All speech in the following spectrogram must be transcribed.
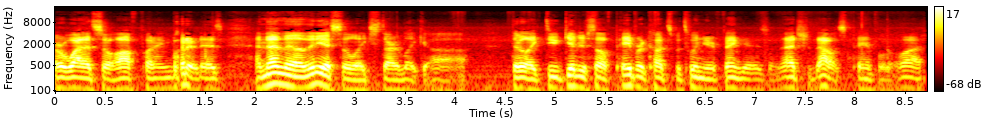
or why that's so off-putting, but it is. And then uh, then he has to like start like uh, they're like, "Dude, give yourself paper cuts between your fingers," and that sh- that was painful to watch.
